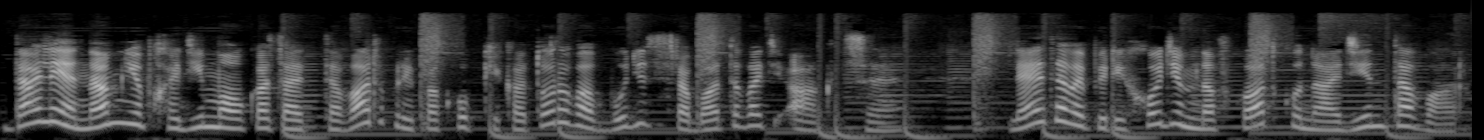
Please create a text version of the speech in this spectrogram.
Далее нам необходимо указать товар, при покупке которого будет срабатывать акция. Для этого переходим на вкладку «На один товар».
